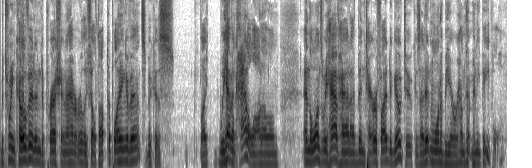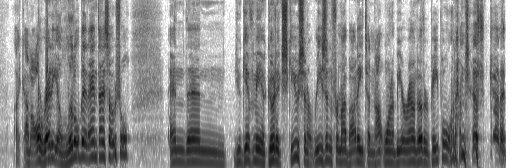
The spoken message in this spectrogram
Between COVID and depression, I haven't really felt up to playing events because, like, we haven't had a lot of them and the ones we have had, I've been terrified to go to because I didn't want to be around that many people. Like, I'm already a little bit antisocial. And then you give me a good excuse and a reason for my body to not want to be around other people, and I'm just going to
